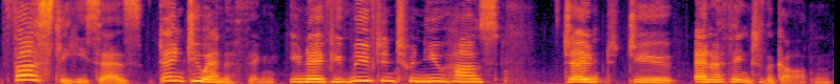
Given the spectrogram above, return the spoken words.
firstly, he says, don't do anything. You know, if you've moved into a new house, don't do anything to the garden.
